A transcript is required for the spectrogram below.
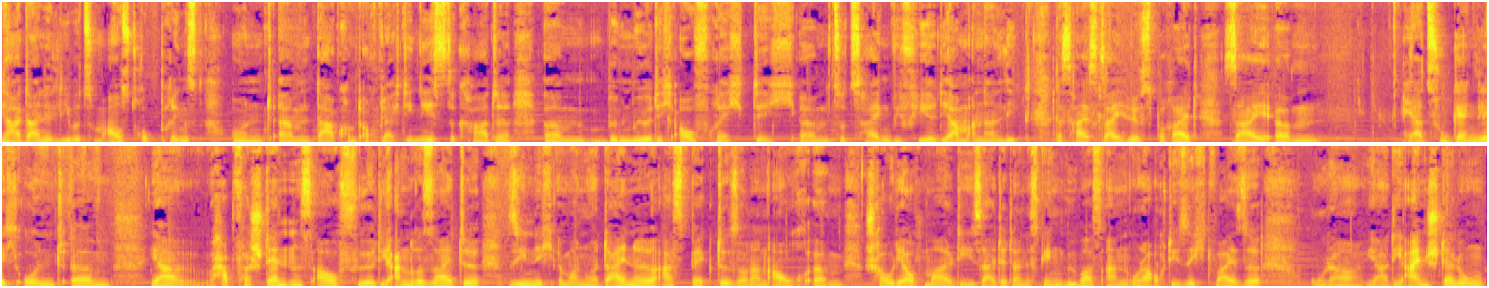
ja deine Liebe zum Ausdruck bringst. Und ähm, da kommt auch gleich die nächste Karte. Ähm, bemühe dich aufrichtig ähm, zu zeigen, wie viel dir am anderen liegt. Das heißt, sei hilfsbereit, sei ja zugänglich und ähm, ja hab Verständnis auch für die andere Seite. Sieh nicht immer nur deine Aspekte sondern auch ähm, schau dir auch mal die Seite deines Gegenübers an oder auch die Sichtweise oder ja die Einstellung.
